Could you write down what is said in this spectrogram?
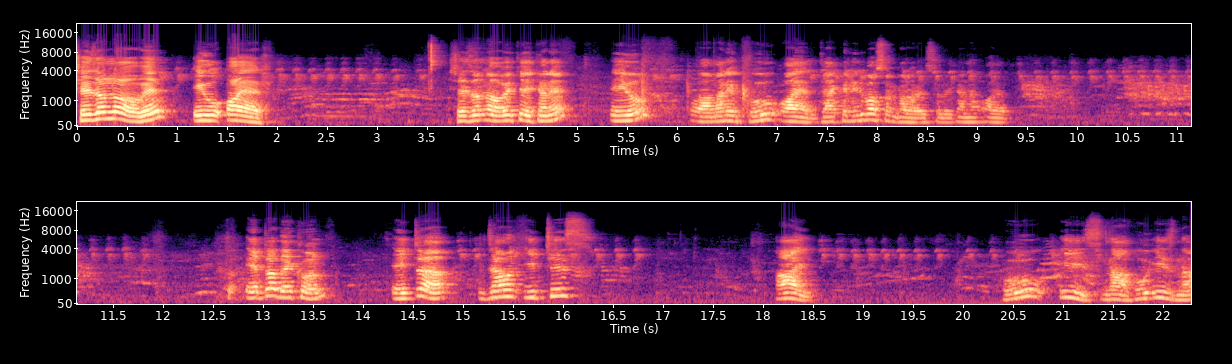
সেই জন্য হবে ইউ অয়ার সেই জন্য হবে কি, এখানে ইউ মানে ভু অয়ার যাকে নির্বাচন করা হয়েছিল এখানে অয়ার তো এটা দেখুন, এটা যেমন it is I who is না হু ইজ না,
